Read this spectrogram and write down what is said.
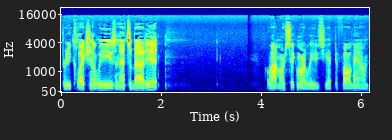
Pretty collection of leaves, and that's about it. A lot more sycamore leaves yet to fall down.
